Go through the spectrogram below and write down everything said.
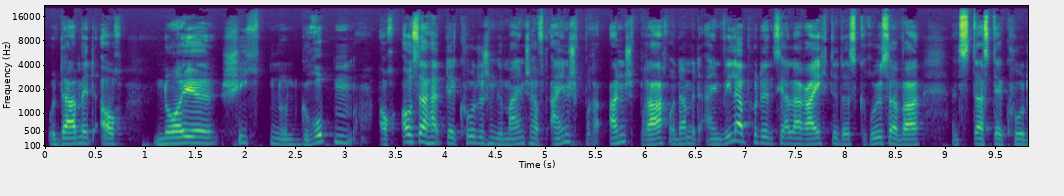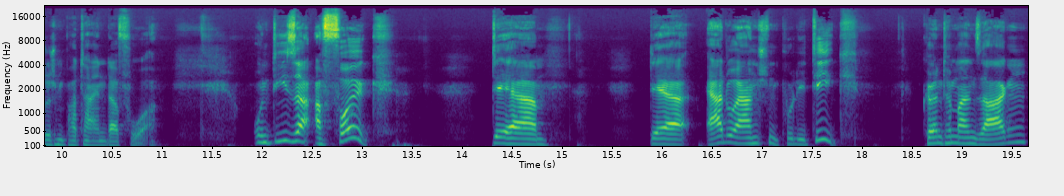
und damit auch neue Schichten und Gruppen auch außerhalb der kurdischen Gemeinschaft ansprach und damit ein Wählerpotenzial erreichte, das größer war als das der kurdischen Parteien davor. Und dieser Erfolg der, der erdoganischen Politik, könnte man sagen,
